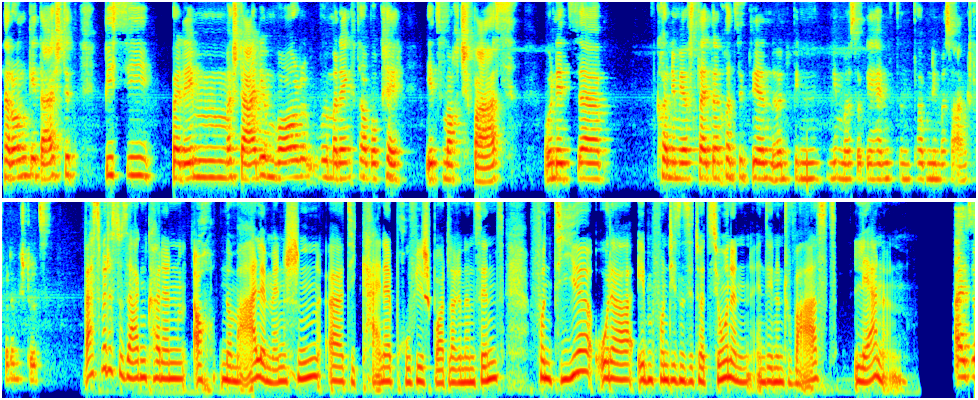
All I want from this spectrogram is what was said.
herangetastet, bis ich bei dem Stadium war, wo ich mir gedacht habe, okay, jetzt macht Spaß und jetzt äh, kann ich mich aufs Klettern konzentrieren und bin nicht mehr so gehemmt und habe nicht mehr so Angst vor dem Sturz. Was würdest du sagen können, auch normale Menschen, äh, die keine Profisportlerinnen sind, von dir oder eben von diesen Situationen, in denen du warst, lernen? Also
